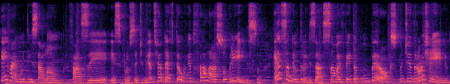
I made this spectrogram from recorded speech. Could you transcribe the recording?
Quem vai muito em salão fazer esse procedimento já deve ter ouvido falar sobre isso. Essa neutralização é feita com peróxido de hidrogênio.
